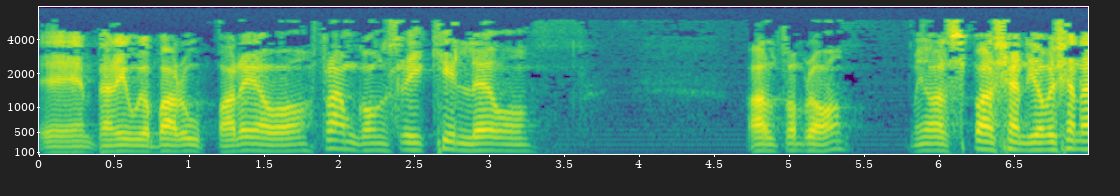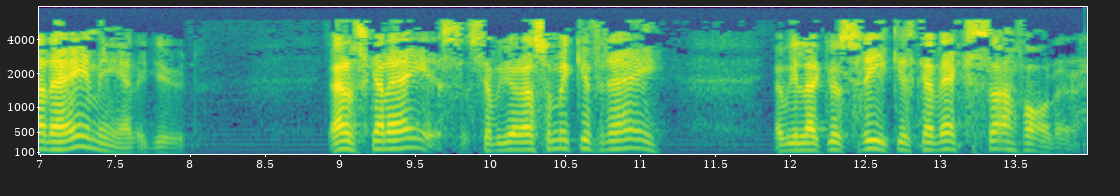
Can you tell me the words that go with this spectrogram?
eh, en period jag bara ropade. Jag var framgångsrik kille och allt var bra. Men jag bara kände jag vill känna dig mer Gud jag älskar dig Jesus. Jag vill göra så mycket för dig. Jag vill att Guds rike ska växa fader.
